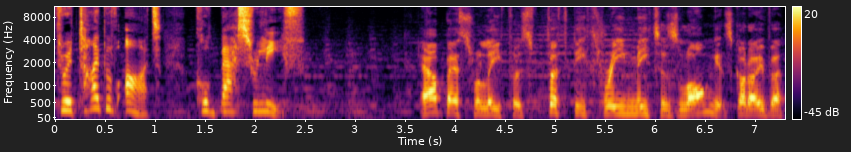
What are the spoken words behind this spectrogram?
through a type of art called bas relief. Our bas relief is 53 metres long. It's got over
